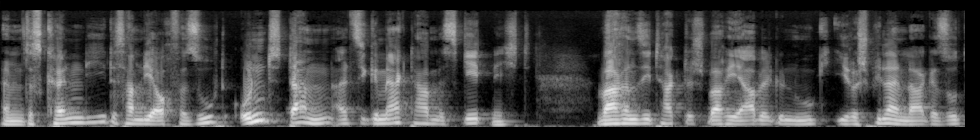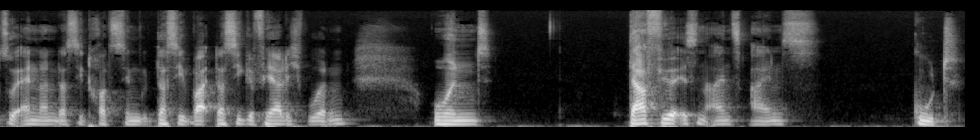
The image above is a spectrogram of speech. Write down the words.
Ähm, das können die, das haben die auch versucht. Und dann, als sie gemerkt haben, es geht nicht, waren sie taktisch variabel genug, ihre Spieleinlage so zu ändern, dass sie trotzdem, dass sie, dass sie gefährlich wurden. Und dafür ist ein 1-1 gut.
